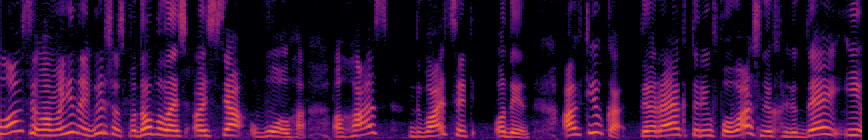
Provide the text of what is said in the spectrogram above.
як хлопцям, а мені найбільше сподобалась ось ця Волга ГАЗ 21. Автівка директорів, поважних людей, і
